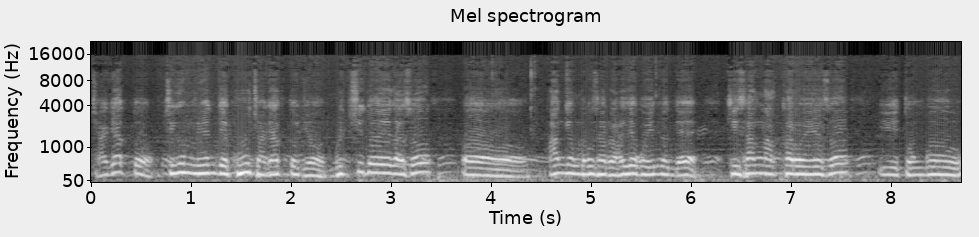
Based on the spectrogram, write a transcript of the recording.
작약도 지금 현재 구작약도죠 물치도에 가서 어, 환경봉사를 하려고 했는데 기상 악화로 해서 이 동부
